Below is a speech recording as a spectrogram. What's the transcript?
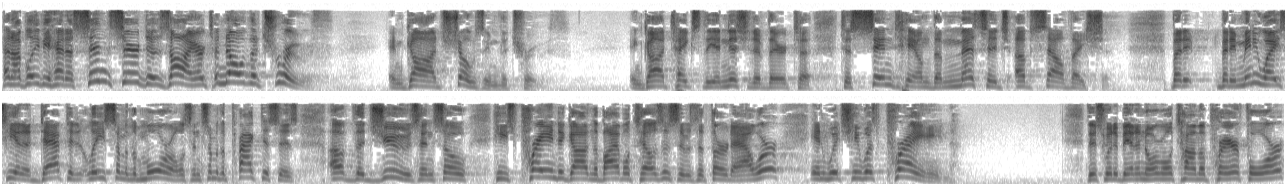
and I believe he had a sincere desire to know the truth. And God shows him the truth. And God takes the initiative there to, to send him the message of salvation. But, it, but in many ways, he had adapted at least some of the morals and some of the practices of the Jews. And so he's praying to God, and the Bible tells us it was the third hour in which he was praying. This would have been a normal time of prayer for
